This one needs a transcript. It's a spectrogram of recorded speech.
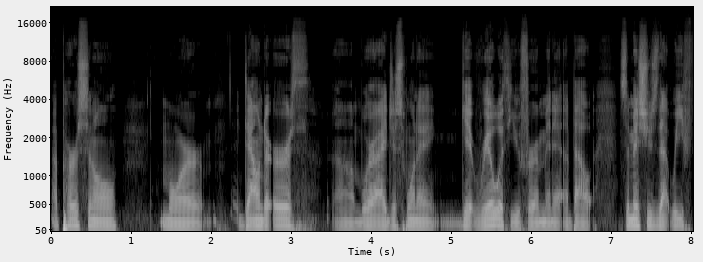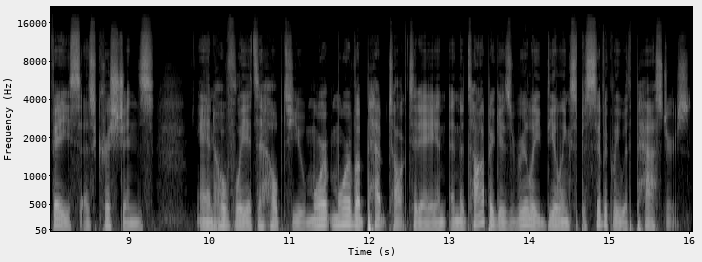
a personal, more down to earth, um, where I just want to get real with you for a minute about some issues that we face as Christians. And hopefully it's a help to you. More, more of a pep talk today. And, and the topic is really dealing specifically with pastors.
